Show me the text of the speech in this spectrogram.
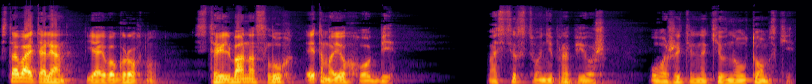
«Вставай, Толян, я его грохнул. Стрельба на слух — это мое хобби». «Мастерство не пропьешь», — уважительно кивнул Томский.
